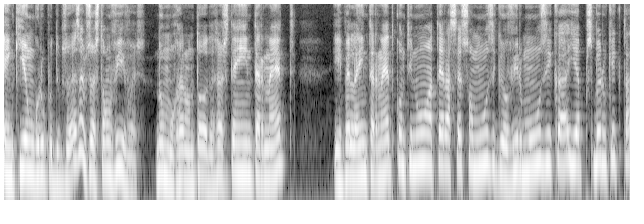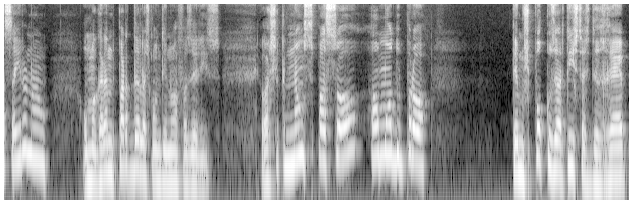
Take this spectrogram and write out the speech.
em que um grupo de pessoas, essas pessoas estão vivas, não morreram todas, elas têm internet e pela internet continuam a ter acesso à música, a ouvir música e a perceber o que é que está a sair ou não. Uma grande parte delas continua a fazer isso. Eu acho que não se passou ao modo pro. Temos poucos artistas de rap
